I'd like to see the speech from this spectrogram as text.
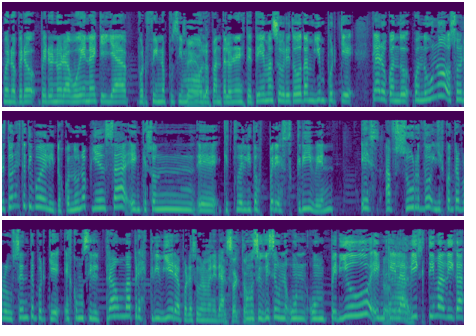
Bueno, pero, pero enhorabuena que ya por fin nos pusimos Sí, los pantalones en este tema, sobre todo también porque, claro, cuando, cuando uno, sobre todo en este tipo de delitos, cuando uno piensa en que son, eh, que estos delitos prescriben, es absurdo y es contraproducente porque es como si el trauma prescribiera, por eso de una manera. Como si hubiese un, un, un periodo en que la víctima diga,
